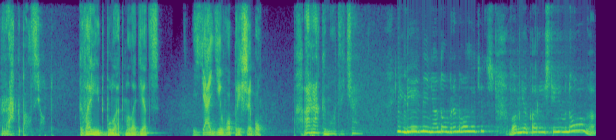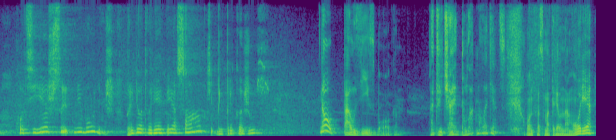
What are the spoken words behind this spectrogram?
рак ползет. Говорит Булат молодец, я его пришибу. А рак ему отвечает, Не бей меня, добрый молодец, во мне корысти немного, хоть съешь, сыт не будешь, придет время, я сам тебе прикажусь. Ну, ползи с Богом. Отвечает Булат молодец. Он посмотрел на море,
